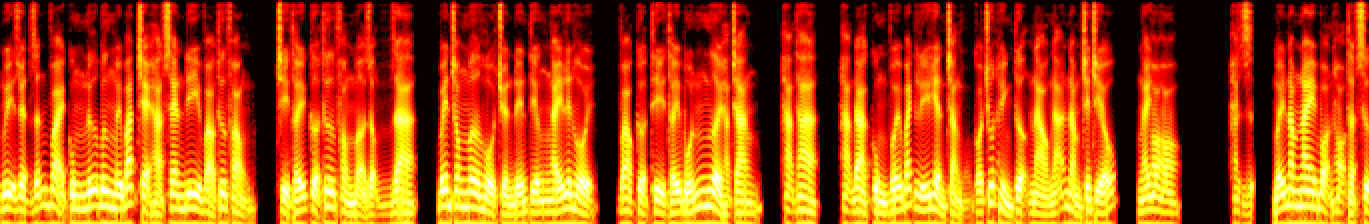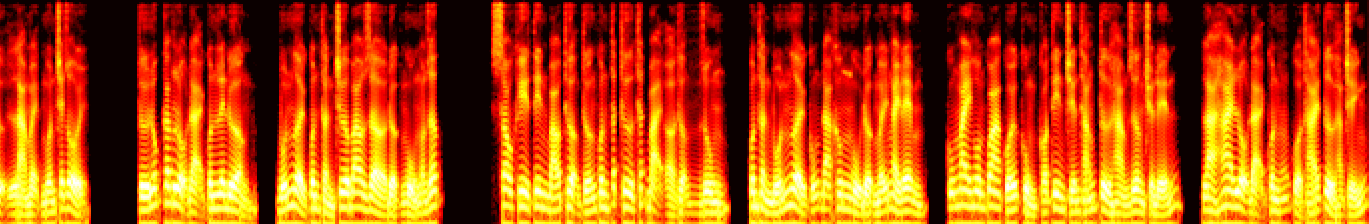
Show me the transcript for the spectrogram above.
Ngụy duyệt dẫn vài cung nữ bưng mấy bát trẻ hạt sen đi vào thư phòng, chỉ thấy cửa thư phòng mở rộng ra, bên trong mơ hồ chuyển đến tiếng ngáy liên hồi, vào cửa thì thấy bốn người hạng trang, hạng tha, hạng đà cùng với bách lý hiển chẳng có chút hình tượng nào ngã nằm trên chiếu ngay ho ho. Mấy năm nay bọn họ thật sự là mệt muốn chết rồi. Từ lúc các lộ đại quân lên đường bốn người quân thần chưa bao giờ được ngủ ngon giấc. Sau khi tin báo thượng tướng quân tất thư thất bại ở thượng dùng quân thần bốn người cũng đã không ngủ được mấy ngày đêm. Cũng may hôm qua cuối cùng có tin chiến thắng từ hàm dương chuyển đến, là hai lộ đại quân của thái tử hạng chính.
